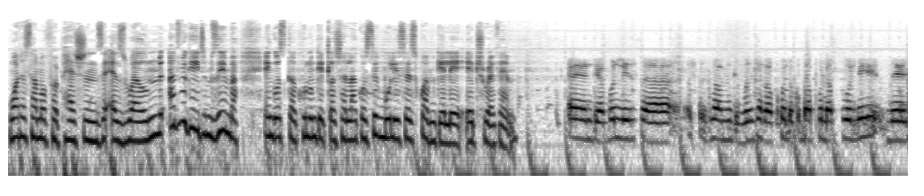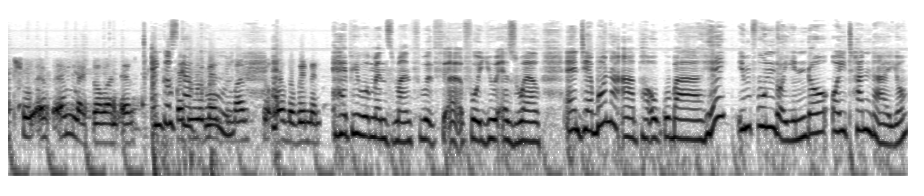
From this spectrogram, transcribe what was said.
what are some of her passions as well. Advocate Mzimba, enkosi kakhulu ngexesha lakho sikubulise sikwamkele e-Tru FM. Um ndiyabulisa sisam ndibulisa kakhulu kubaphulaphuli the true f m like no one else. Enkosi happy women's kakhulu. month to all the women. Happy women's month with uh, for you as well. And ndiyabona apha ukuba hey imfundo yinto oyithandayo.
